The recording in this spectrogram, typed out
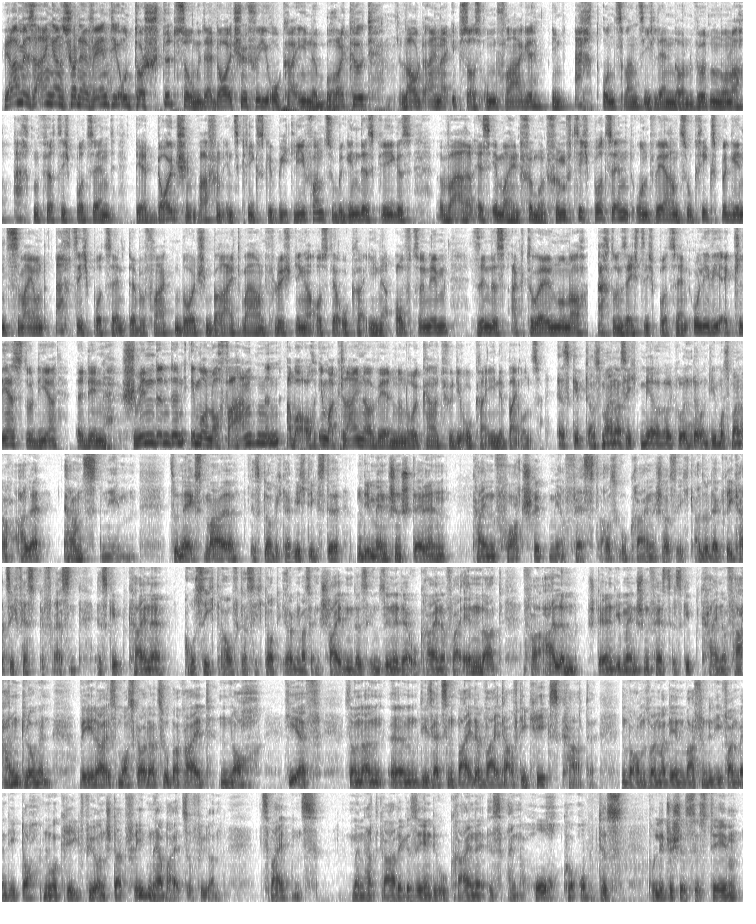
Wir haben es eingangs schon erwähnt, die Unterstützung der Deutschen für die Ukraine bröckelt. Laut einer Ipsos-Umfrage in 28 Ländern würden nur noch 48 Prozent der Deutschen Waffen ins Kriegsgebiet liefern. Zu Beginn des Krieges waren es immerhin 55 Prozent und während zu Kriegsbeginn 82 Prozent der befragten Deutschen bereit waren, Flüchtlinge aus der Ukraine aufzunehmen, sind es aktuell nur noch 68 Prozent. Uli, wie erklärst du dir äh, den schwindenden, immer noch vorhandenen, aber auch immer kleiner werdenden Rückhalt für die Ukraine bei uns? Es gibt aus meiner Sicht mehrere Gründe und die muss man auch alle ernst nehmen. Zunächst mal ist, glaube ich, der wichtigste, die Menschen stellen keinen Fortschritt mehr fest aus ukrainischer Sicht. Also der Krieg hat sich festgefressen. Es gibt keine Aussicht darauf, dass sich dort irgendwas Entscheidendes im Sinne der Ukraine verändert. Vor allem stellen die Menschen fest, es gibt keine Verhandlungen. Weder ist Moskau dazu bereit, noch Kiew, sondern ähm, die setzen beide weiter auf die Kriegskarte. Und warum soll man denen Waffen liefern, wenn die doch nur Krieg führen, statt Frieden herbeizuführen? Zweitens, man hat gerade gesehen, die Ukraine ist ein hochkorruptes politisches System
